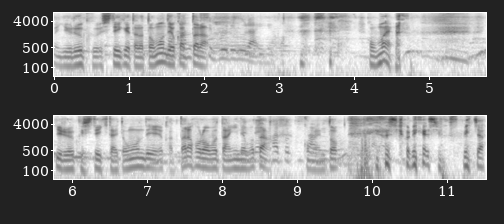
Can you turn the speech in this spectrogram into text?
ゆるくしていけたらと思うんで、よかったら半、年ぶりぐらいやわ。ほんまや。ゆるくしていきたいと思うんで、よかったらフォローボタン、いいねボタン、コメント、よ寂ろしくお願いします。めっちゃ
